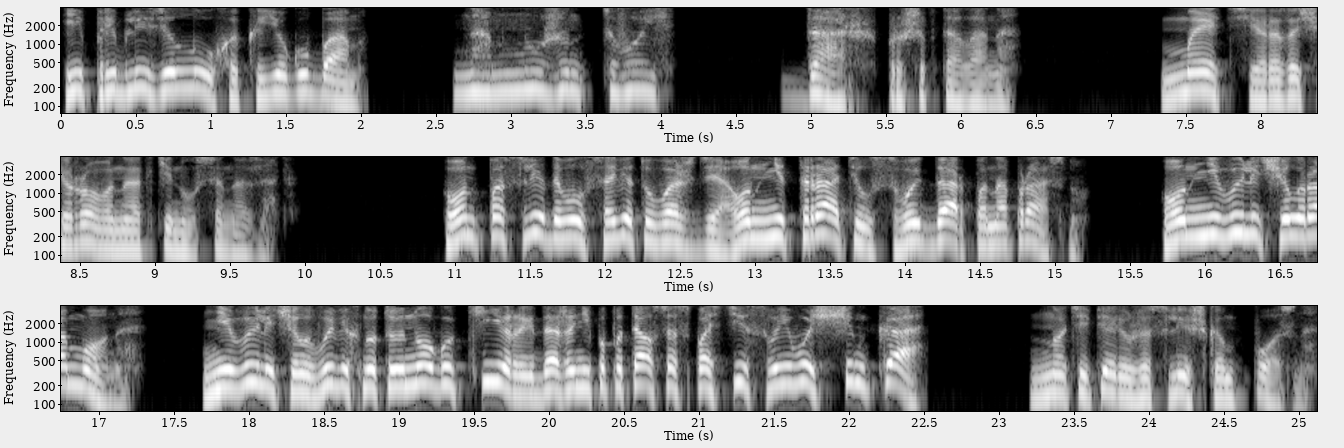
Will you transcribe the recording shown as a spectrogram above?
и приблизил ухо к ее губам. «Нам нужен твой «Дар!» — прошептала она. Мэтти разочарованно откинулся назад. Он последовал совету вождя, он не тратил свой дар понапрасну. Он не вылечил Рамона, не вылечил вывихнутую ногу Киры и даже не попытался спасти своего щенка. Но теперь уже слишком поздно.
